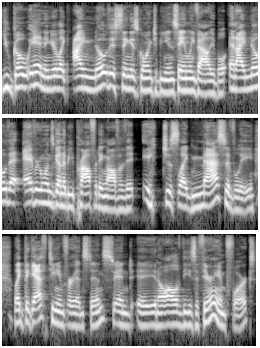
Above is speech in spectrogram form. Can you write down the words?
you go in and you're like, I know this thing is going to be insanely valuable. And I know that everyone's going to be profiting off of it, just like massively, like the Geth team, for instance, and, uh, you know, all of these Ethereum forks.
